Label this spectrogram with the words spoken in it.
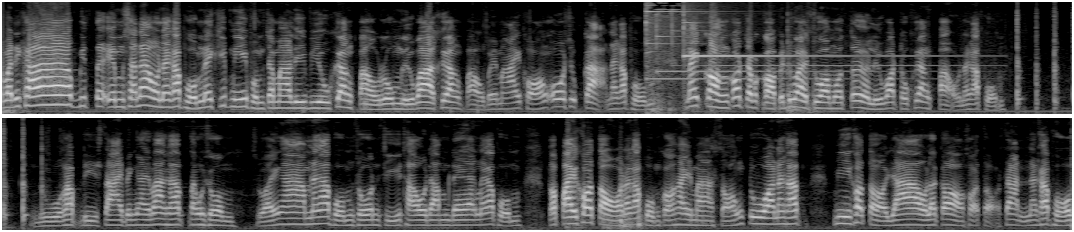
สวัสดีครับมิสเตอร์เอ็มชาแนลนะครับผมในคลิปนี้ผมจะมารีวิวเครื่องเป่าลมหรือว่าเครื่องเป่าใบไม้ของโอชุกะนะครับผมในกล่องก็จะประกอบไปด้วยตัวมอเตอร์หรือว่าตัวเครื่องเป่านะครับผม ดูครับดีไซน์เป็นไงบ้างครับท่านผู้ชม สวยงามนะครับผมโทนสีเทาดำแดงนะครับผมต่อไปข้อต่อนะครับผมก็ให้มา 2 ตัวนะครับมีข้อต่อยาวแล้วก็ข้อต่อสั้นนะครับผม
